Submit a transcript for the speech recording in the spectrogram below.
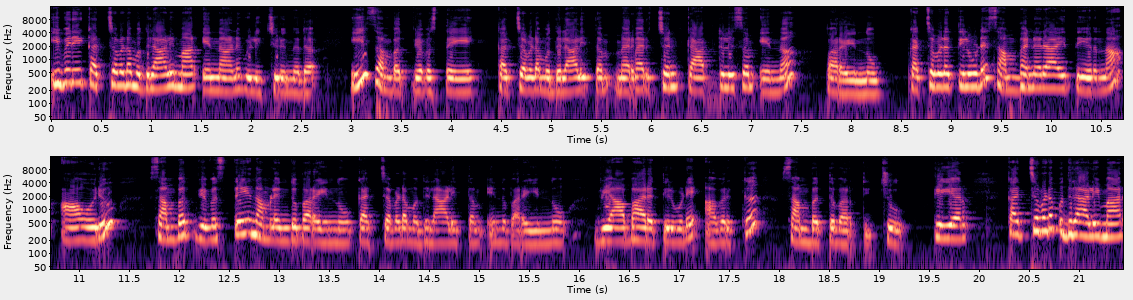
ഇവരെ കച്ചവട മുതലാളിമാർ എന്നാണ് വിളിച്ചിരുന്നത്. ഈ സമ്പദ് വ്യവസ്ഥയെ കച്ചവട മുതലാളിത്തം മെർച്ചന്റ് ക്യാപിറ്റലിസം എന്ന് പറയുന്നു. കച്ചവടത്തിലൂടെ സമ്പന്നരായി തീർന്ന ആ ഒരു സമ്പദ് വ്യവസ്ഥയെ നമ്മൾ എന്തു പറയുന്നു? കച്ചവട മുതലാളിത്തം എന്ന് പറയുന്നു. വ്യാപാരത്തിലൂടെ അവർക്ക് സമ്പത്ത് വർദ്ധിച്ചു. ക്ലിയർ കച്ചവട മുതലാളിമാർ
